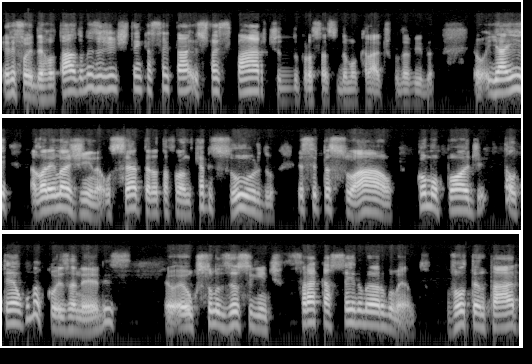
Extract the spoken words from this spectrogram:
ele foi derrotado, mas a gente tem que aceitar, isso faz parte do processo democrático da vida. Eu, e aí, agora imagina, o certo era estar falando que absurdo, esse pessoal, como pode. Então, tem alguma coisa neles. Eu, eu costumo dizer o seguinte: fracassei no meu argumento. Vou tentar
